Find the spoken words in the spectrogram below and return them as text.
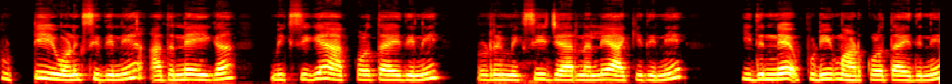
ಕುಟ್ಟಿ ಒಣಗಿಸಿದ್ದೀನಿ ಅದನ್ನೇ ಈಗ ಮಿಕ್ಸಿಗೆ ಹಾಕ್ಕೊಳ್ತಾ ಇದ್ದೀನಿ ನೋಡಿರಿ, ಮಿಕ್ಸಿ ಜಾರ್ನಲ್ಲಿ ಹಾಕಿದ್ದೀನಿ ಇದನ್ನೇ ಪುಡಿ ಮಾಡ್ಕೊಳ್ತಾ ಇದ್ದೀನಿ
